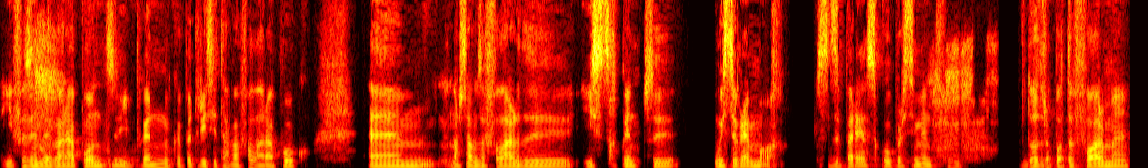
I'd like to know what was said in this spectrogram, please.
e, fazendo agora a ponte, e pegando no que a Patrícia estava a falar há pouco, um, nós estávamos a falar de isso de repente o Instagram morre, se desaparece com o aparecimento de outra plataforma,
